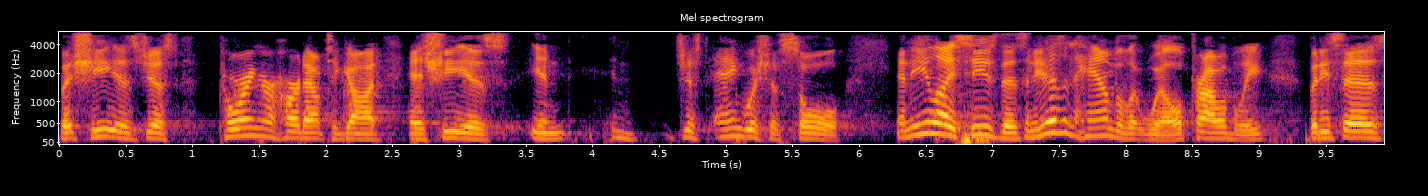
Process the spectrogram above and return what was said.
but she is just pouring her heart out to God as she is in, in just anguish of soul. And Eli sees this, and he doesn't handle it well, probably, but he says,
